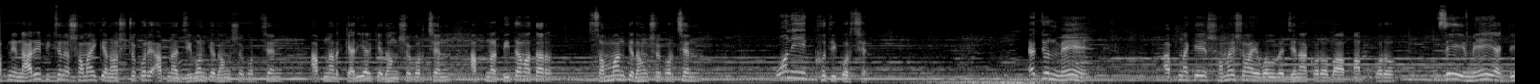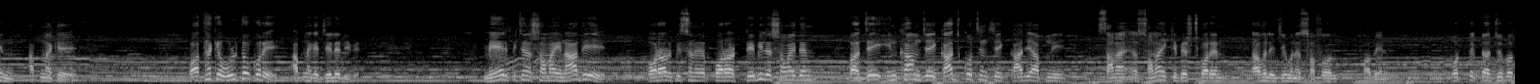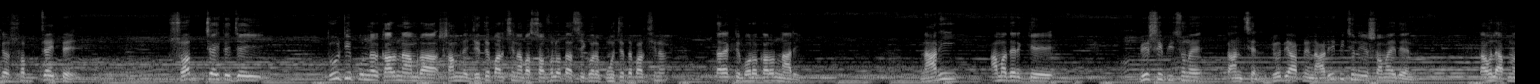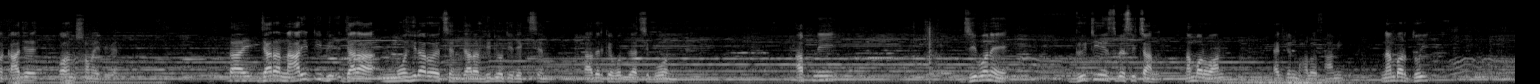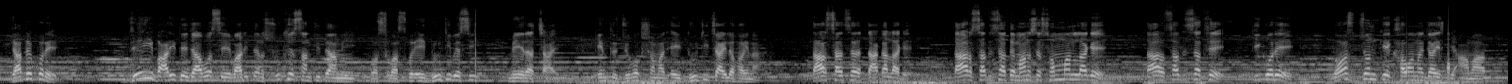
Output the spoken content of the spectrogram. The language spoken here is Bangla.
আপনি নারীর পিছনে সময়কে নষ্ট করে আপনার জীবনকে ধ্বংস করছেন, আপনার ক্যারিয়ারকে ধ্বংস করছেন, আপনার পিতামাতার সম্মানকে ধ্বংস করছেন, অনেক ক্ষতি করছেন। একজন মেয়ে আপনাকে সময় সময় বলবে, জেনা করো বা পাপ করো। সেই মেয়ে একদিন আপনাকে কথাকে উল্টো করে আপনাকে জেলে দিবে। মেয়ের পিছনে সময় না দিয়ে পড়ার পিছনে, পড়ার টেবিলে সময় দেন বা যেই ইনকাম যেই কাজ করছেন, সেই কাজে আপনি সময় সময়কে বেস্ট করেন, তাহলে জীবনে সফল হবেন। প্রত্যেকটা যুবকের সবচাইতে সবচাইতে যেই ত্রুটিপূর্ণের কারণে আমরা সামনে যেতে পারছি না বা সফলতা শিখরে পৌঁছাতে পারছি না, তার একটি বড় কারণ নারী। নারী আমাদেরকে বেশি পিছনে টানছেন। যদি আপনি নারীর পিছনে সময় দেন, তাহলে আপনার কাজে কখন সময় দেবেন তাই যারা নারীটি যারা মহিলা রয়েছেন, যারা ভিডিওটি দেখছেন, তাদেরকে বলতে যাচ্ছি, বোন, আপনি জীবনে দুইটি জিনিস বেশি চান। নাম্বার ওয়ান, একজন ভালো স্বামী। নাম্বার দুই, যাতে করে যেই বাড়িতে যাব, সেই বাড়িতে সুখে শান্তিতে আমি বসবাস করি। এই দুইটি বেশি মেয়েরা চায়। কিন্তু যুবক সমাজ এই দুইটি চাইলে হয় না। তার সাথে সাথে টাকা লাগে, তার সাথে সাথে মানুষের সম্মান লাগে, তার সাথে সাথে কি করে দশজনকে খাওয়ানো যায় আমার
